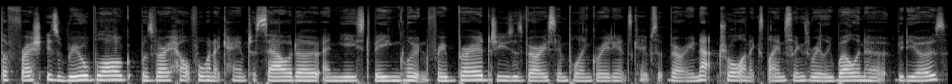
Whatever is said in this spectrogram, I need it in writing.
the Fresh is Real blog was very helpful when it came to sourdough and yeast vegan gluten free bread. She uses very simple ingredients, keeps it very natural, and explains things really well in her videos.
